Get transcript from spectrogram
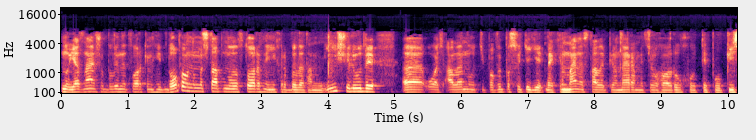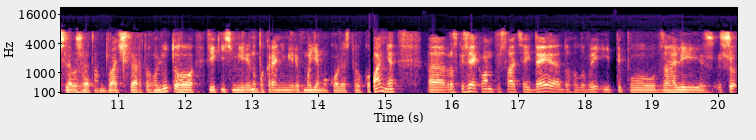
Ну я знаю, що були нетворкінги до повномасштабного вторгнення, їх робили там інші люди. Е, ось, але ну, типу, ви по суті, як на мене, стали піонерами цього руху, типу, після вже там 24 лютого, в якійсь мірі, ну по крайній мірі, в моєму колі спілкування. Е, розкажи, як вам прийшла ця ідея до голови, і, типу, взагалі, що,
